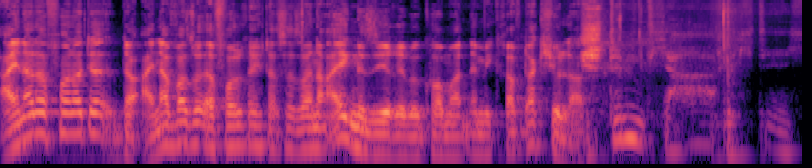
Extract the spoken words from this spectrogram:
Einer davon hat ja, einer war so erfolgreich, dass er seine eigene Serie bekommen hat, nämlich Graf Dracula. Stimmt, ja, richtig.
